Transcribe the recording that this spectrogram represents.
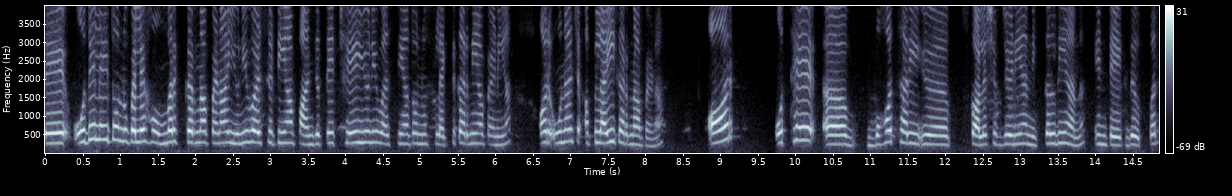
ਤੇ ਉਹਦੇ ਲਈ ਤੁਹਾਨੂੰ ਪਹਿਲੇ ਹੋਮਵਰਕ ਕਰਨਾ ਪੈਣਾ ਯੂਨੀਵਰਸਿਟੀਆਂ 5 ਤੇ 6 ਯੂਨੀਵਰਸਿਟੀਆਂ ਤੁਹਾਨੂੰ ਸਿਲੈਕਟ ਕਰਨੀਆਂ ਪੈਣੀਆਂ ਔਰ ਉਹਨਾਂ 'ਚ ਅਪਲਾਈ ਕਰਨਾ ਪੈਣਾ ਔਰ ਉੱਥੇ ਬਹੁਤ ਸਾਰੀ ਸਕਾਲਰਸ਼ਿਪ ਜਿਹੜੀਆਂ ਨਿਕਲਦੀਆਂ ਹਨ ਇਨਟੇਕ ਦੇ ਉੱਪਰ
